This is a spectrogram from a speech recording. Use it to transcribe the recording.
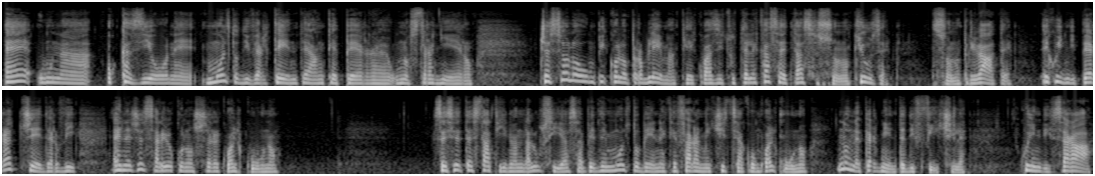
è un'occasione molto divertente anche per uno straniero. C'è solo un piccolo problema che quasi tutte le casetas sono chiuse, sono private e quindi per accedervi è necessario conoscere qualcuno. Se siete stati in Andalusia sapete molto bene che fare amicizia con qualcuno non è per niente difficile. Quindi sarà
